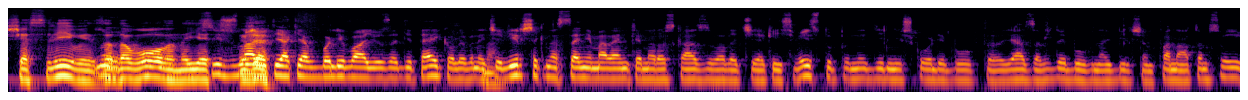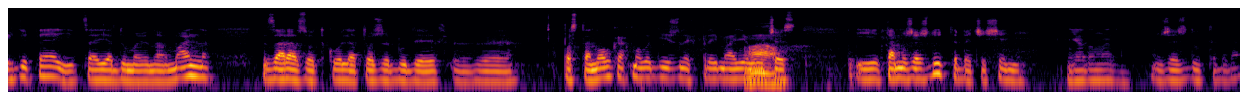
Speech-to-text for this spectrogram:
щасливий, задоволений. є. Всі ж Вже- знають, як я вболіваю за дітей, коли вони Да. чи віршик на сцені маленькими розказували, чи якийсь виступ у недільній школі був, то я завжди був найбільшим фанатом своїх дітей, і це, я думаю, нормально. Зараз от Коля теж буде в- постановках молодіжних приймає Вау. участь. І там уже ждуть тебе чи ще ні? Я думаю, да. Вже ждуть тебе, так? Да?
